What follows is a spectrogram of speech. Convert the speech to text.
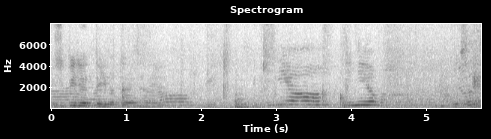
뮤직비디오 때 입었던 의상을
